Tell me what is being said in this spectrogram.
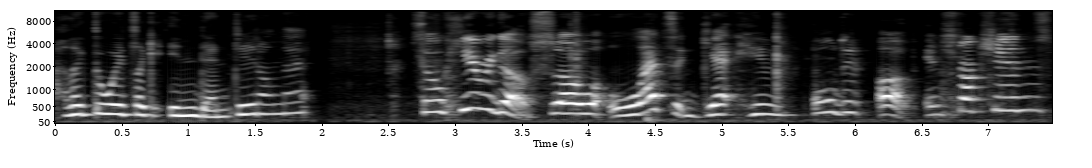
I like the way it's like indented on that. So here we go. So let's get him folded up. Instructions.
